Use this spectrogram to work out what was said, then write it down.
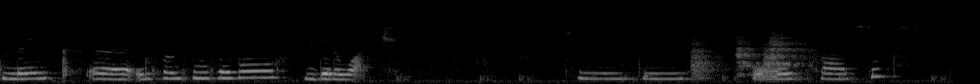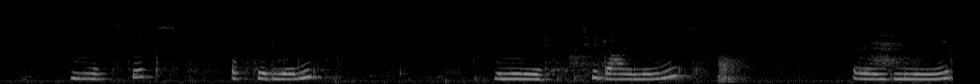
to make uh, enchanting table, you better watch. Two, three, four, five, six. You need six obsidian. You need two diamonds. And you need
